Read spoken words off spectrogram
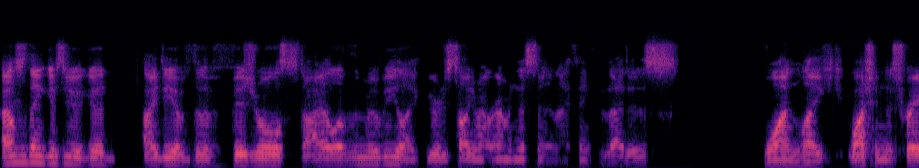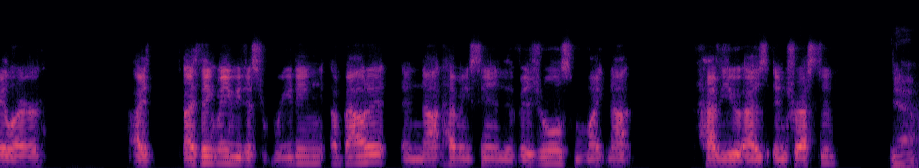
I also think it gives you a good idea of the visual style of the movie. Like you were just talking about reminiscent, and I think that is one like watching the trailer. I I think maybe just reading about it and not having seen the visuals might not have you as interested. Yeah.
